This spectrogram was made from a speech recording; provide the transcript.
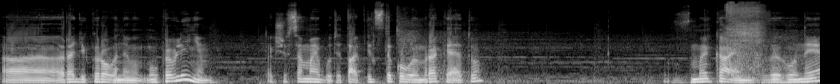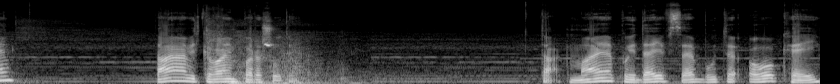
а, радіокерованим управлінням. Так що все має бути. Так, відстиковуємо ракету. Вмикаємо двигуни та відкриваємо парашути. Так, має, по ідеї, все бути окей.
